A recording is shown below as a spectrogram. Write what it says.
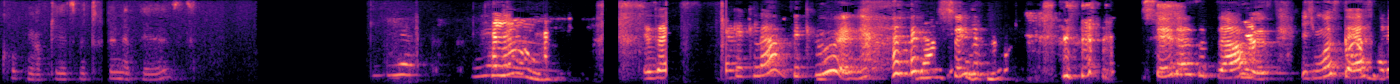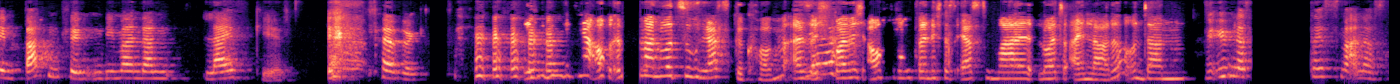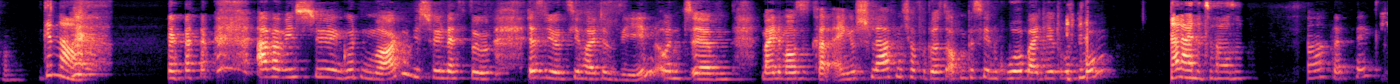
Gucken, ob du jetzt mit drin bist. Ja. Hallo. Ihr seid geklappt, wie cool. Ja, schön, schön, dass du da ja. bist. Ich musste erst mal den Button finden, wie man dann live geht. Verrückt. Ich bin ja auch immer nur zu Gast gekommen. Also ja. ich freue mich auch drauf, wenn ich das erste Mal Leute einlade und dann. Wir üben das nächstes Mal andersrum. Genau. Aber wie schön. Guten Morgen. Wie schön, dass du, dass wir uns hier heute sehen. Und ähm, meine Maus ist gerade eingeschlafen. Ich hoffe, du hast auch ein bisschen Ruhe bei dir drumherum. Alleine zu Hause. Ah, perfekt.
